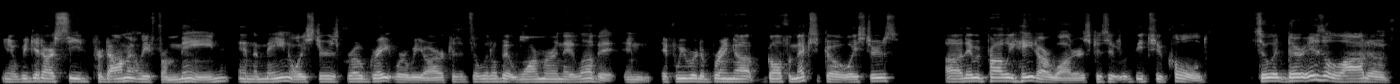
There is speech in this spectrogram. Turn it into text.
you know, we get our seed predominantly from Maine, and the Maine oysters grow great where we are because it's a little bit warmer and they love it. And if we were to bring up Gulf of Mexico oysters, uh, they would probably hate our waters because it would be too cold. So it, there is a lot of,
